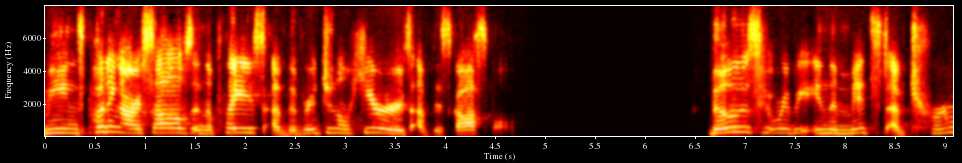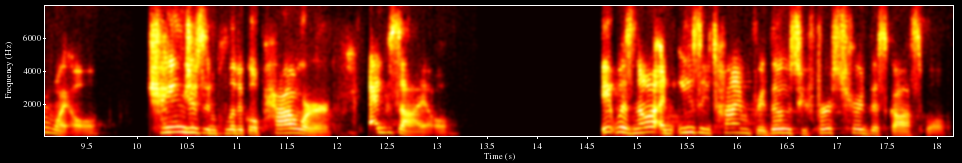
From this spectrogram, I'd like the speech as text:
means putting ourselves in the place of the original hearers of this gospel. Those who were in the midst of turmoil, changes in political power, exile, It was not an easy time for those who first heard this gospel.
